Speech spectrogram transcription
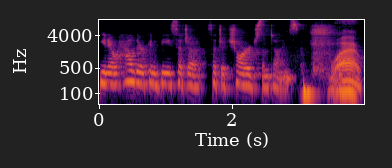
you know, how there can be such a such a charge sometimes. Wow,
